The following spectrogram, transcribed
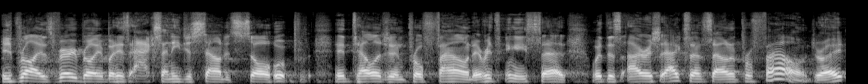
He probably was very brilliant, but his accent, he just sounded so intelligent, profound. Everything he said with this Irish accent sounded profound, right?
